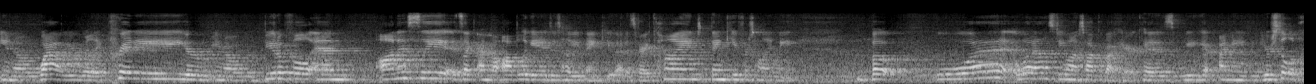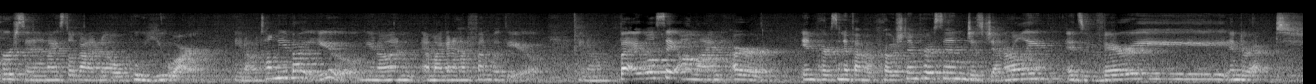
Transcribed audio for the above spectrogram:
you know, wow, you're really pretty, you're, you know, beautiful, and honestly, it's like I'm obligated to tell you thank you. That is very kind. Thank you for telling me. But what what else do you want to talk about here? Because we, I mean, you're still a person, and I still got to know who you are. You know, tell me about you. You know, and am I going to have fun with you? You know, but I will say online or in person, if I'm approached in person, just generally, it's very indirect.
